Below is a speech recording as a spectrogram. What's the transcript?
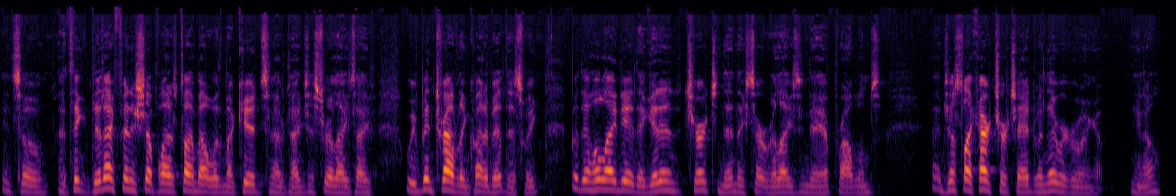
And so I think, did I finish up what I was talking about with my kids? I just realized I've, we've been traveling quite a bit this week. But the whole idea, they get into church and then they start realizing they have problems, uh, just like our church had when they were growing up, you know?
